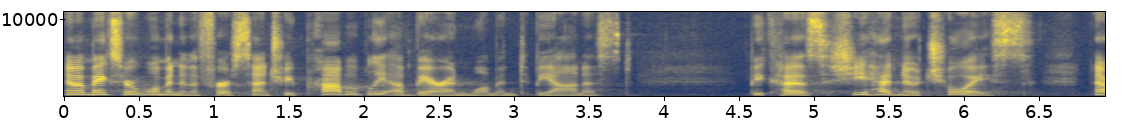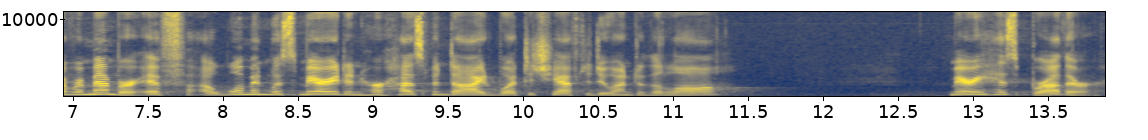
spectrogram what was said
Now, it makes her a woman in the first century, probably a barren woman, to be honest, because she had no choice. Now, remember, if a woman was married and her husband died, what did she have to do under the law? marry his brother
